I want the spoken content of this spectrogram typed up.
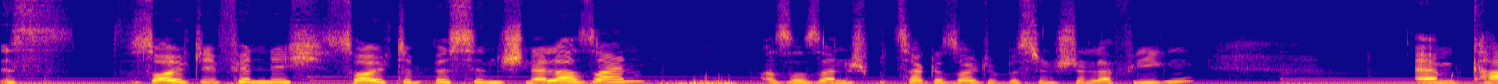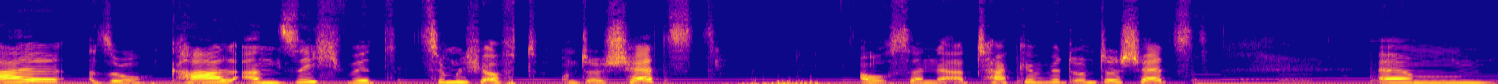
ist sollte, finde ich, sollte ein bisschen schneller sein. Also seine Spitzhacke sollte ein bisschen schneller fliegen. Ähm, Karl, also Karl an sich wird ziemlich oft unterschätzt. Auch seine Attacke wird unterschätzt. Ähm,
